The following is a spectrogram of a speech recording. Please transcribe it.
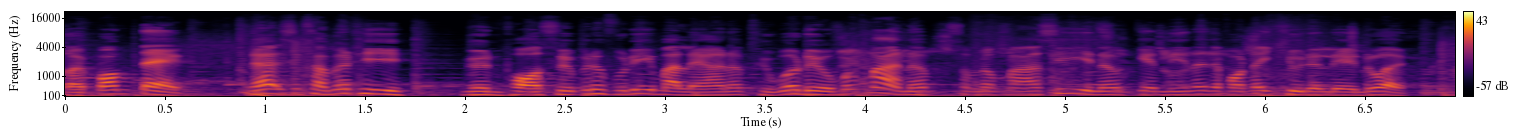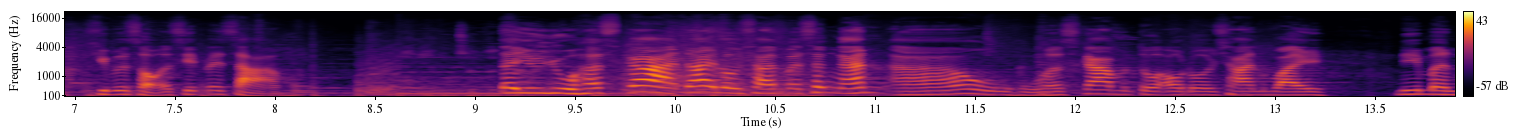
ต่อยป้อมแตกและ 13 นาทีเงินพอซื้อเบทเทิลฟูรี่มาแล้วนะถือว่าเร็วมากๆนะสำหรับมาซี่นะเกมนี้น่าจะพอได้คิวในเลนด้วยคิวไปสองแอซิสไปสามแต่อยู่ๆฮัสก้าได้โรชานไปซะงั้นอ้าวหูฮัสก้ามันตัวเอาโรชานไวนี่มัน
